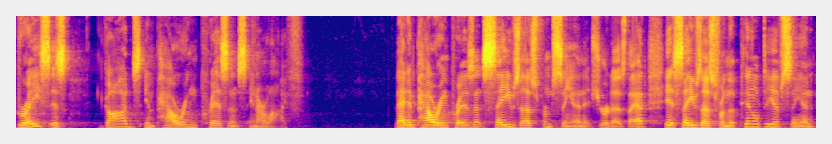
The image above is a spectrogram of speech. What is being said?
Grace is God's empowering presence in our life. That empowering presence saves us from sin. It sure does that. It saves us from the penalty of sin.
